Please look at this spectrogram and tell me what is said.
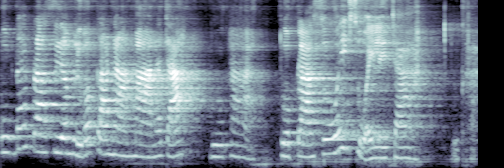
กุ๊กได้ปลาเสื่อมหรือว่าปลานางมานะจ๊ะดูค่ะ ตัวปลาสวยสวยเลยจ้าดูค่ะ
